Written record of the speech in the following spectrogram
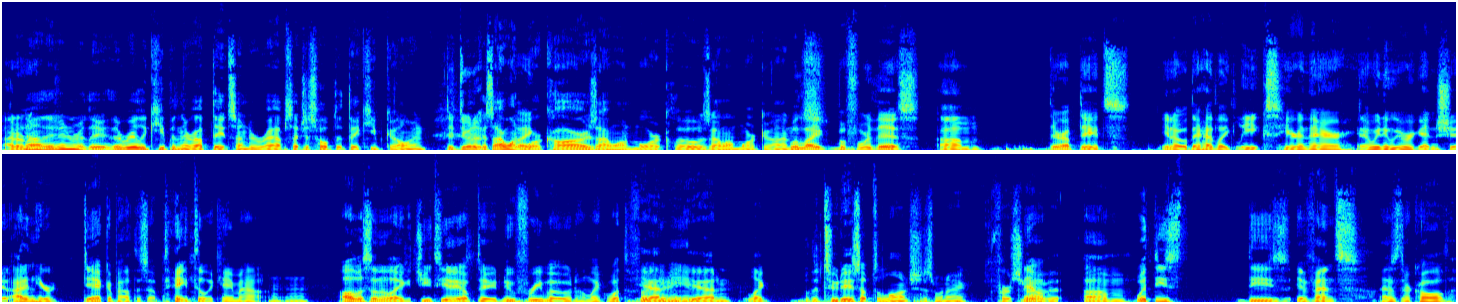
I don't know. no, know. they didn't. Re- they, they're really keeping their updates under wraps. I just hope that they keep going They're doing it because I want like- more cars. I want more clothes. I want more guns. Well, like before this, um, their updates, you know, they had like leaks here and there. You know, we knew we were getting shit. I didn't hear dick about this update until it came out. Mm-mm. All of a sudden, they're like GTA update, new free mode. I'm like, what the fuck yeah, I do you didn't, mean? yeah, I didn't like the two days up to launch is when I first heard Now, of it. um, with these these events, as they're called,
